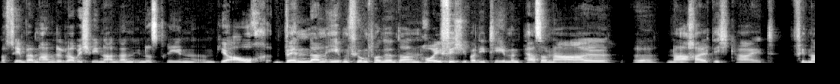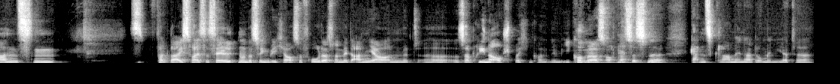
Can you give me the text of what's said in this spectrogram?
das sehen wir im Handel, glaube ich, wie in anderen Industrien ähm, hier auch. Wenn dann eben Führungspositionen dann häufig über die Themen Personal, äh, Nachhaltigkeit, Finanzen, vergleichsweise selten und deswegen bin ich ja auch so froh, dass wir mit Anja und mit äh, Sabrina auch sprechen konnten im E-Commerce. Auch das ist eine ganz klar männerdominierte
